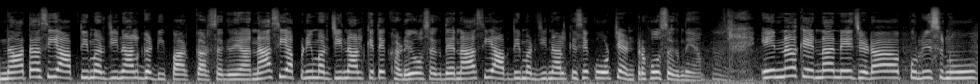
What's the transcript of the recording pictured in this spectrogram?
ਨਾ ਤਾਂ ਅਸੀਂ ਆਪਦੀ ਮਰਜ਼ੀ ਨਾਲ ਗੱਡੀ ਪਾਰਕ ਕਰ ਸਕਦੇ ਹਾਂ ਨਾ ਅਸੀਂ ਆਪਣੀ ਮਰਜ਼ੀ ਨਾਲ ਕਿਤੇ ਖੜੇ ਹੋ ਸਕਦੇ ਨਾ ਅਸੀਂ ਆਪਦੀ ਮਰਜ਼ੀ ਨਾਲ ਕਿਸੇ ਕੋਰਟ 'ਚ ਐਂਟਰ ਹੋ ਸਕਦੇ ਹਾਂ। ਇੰਨਾ ਕਿ ਇਹਨਾਂ ਨੇ ਜਿਹੜਾ ਪੁਲਿਸ ਨੂੰ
